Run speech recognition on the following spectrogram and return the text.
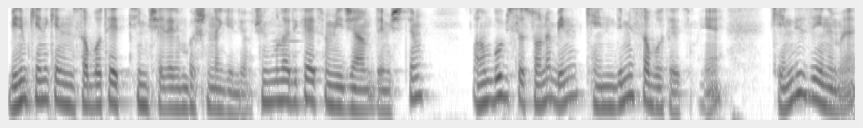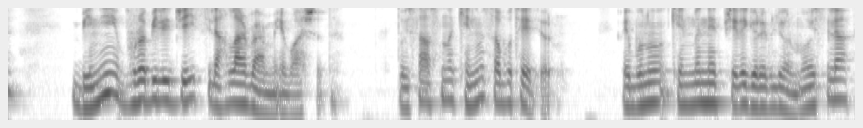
benim kendi kendimi sabote ettiğim şeylerin başına geliyor. Çünkü buna dikkat etmemeyeceğim demiştim. Ama bu bir süre sonra beni kendimi sabote etmeye, kendi zihnime beni vurabileceği silahlar vermeye başladı. Dolayısıyla aslında kendimi sabote ediyorum. Ve bunu kendime net bir şekilde görebiliyorum. Dolayısıyla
